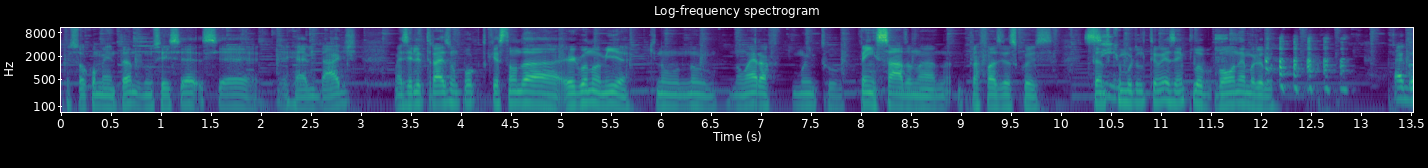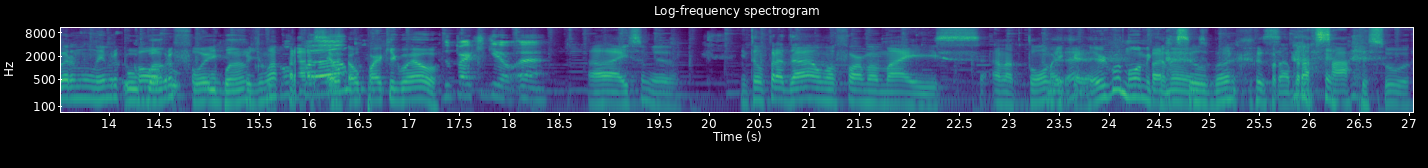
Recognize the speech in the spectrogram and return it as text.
o pessoal comentando, não sei se é, se é, é realidade, mas ele traz um pouco da questão da ergonomia, que não, não, não era muito pensado na, na, para fazer as coisas. Tanto Sim. que o Murilo tem um exemplo bom, né, Murilo? Agora eu não lembro O qual banco- obra foi. o banco- Foi de uma O praça. É, o- banco. é o Parque Güell. Do Parque Guel, é. Ah, é isso mesmo. Então, para dar uma forma mais anatômica Mas é ergonômica, para né? seus bancos, Pra abraçar a pessoa.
